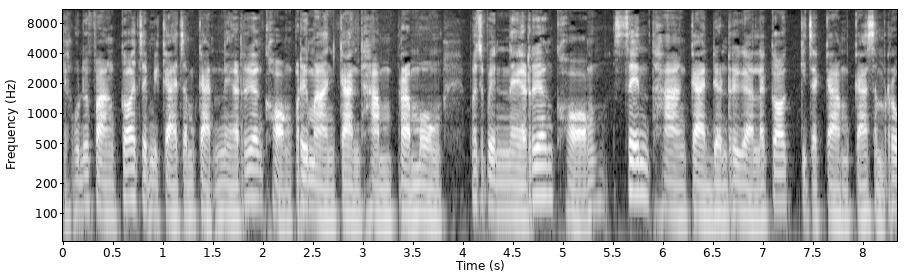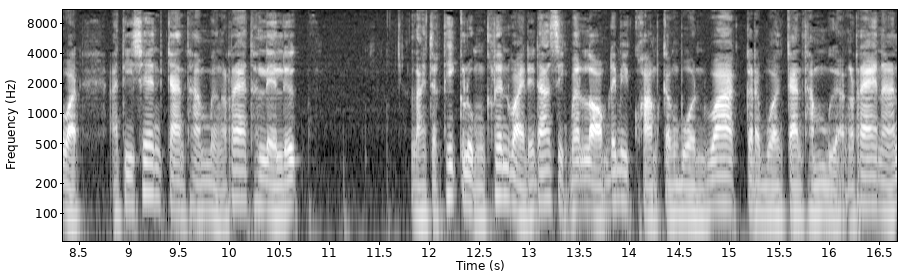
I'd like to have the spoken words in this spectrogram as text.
ครับคุณผู้ฟังก็จะมีการจำกัดในเรื่องของปริมาณการทำประมง ไม่ว่าจะเป็นในเรื่องของเส้นทางการเดินเรือ และก็กิจกรรมการสำรวจ อาทิเช่น การทำเหมืองแร่ทะเลลึก หลังจากที่กลุ่มเคลื่อนไหวในด้านสิ่งแวดล้อมได้มีความกังวลว่ากระบวนการทำเหมืองแร่นั้น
